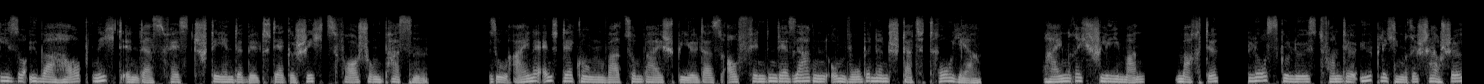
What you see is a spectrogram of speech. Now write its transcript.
die so überhaupt nicht in das feststehende Bild der Geschichtsforschung passen. So eine Entdeckung war zum Beispiel das Auffinden der sagenumwobenen Stadt Troja. Heinrich Schliemann machte, losgelöst von der üblichen Recherche,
